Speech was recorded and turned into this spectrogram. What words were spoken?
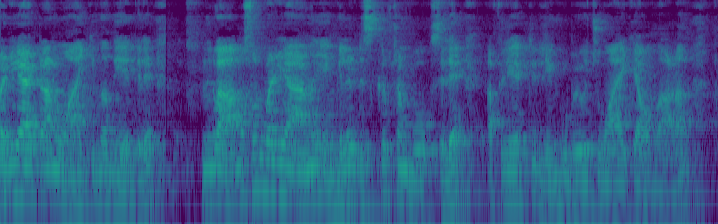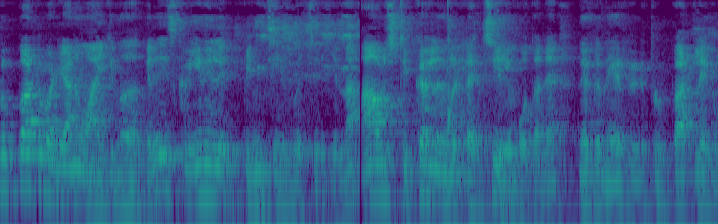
വഴിയായിട്ടാണ് വാങ്ങിക്കുന്നത് എങ്കിൽ നിങ്ങൾ ആമസോൺ വഴിയാണ് എങ്കിൽ ഡിസ്ക്രിപ്ഷൻ ബോക്സിലെ അഫിലിയേറ്റ് ലിങ്ക് ഉപയോഗിച്ച് വാങ്ങിക്കാവുന്നതാണ് ഫ്ലിപ്കാർട്ട് വഴിയാണ് വാങ്ങിക്കുന്നതെങ്കിൽ ഈ സ്ക്രീനിൽ പിൻ ചെയ്ത് വെച്ചിരിക്കുന്ന ആ ഒരു സ്റ്റിക്കറിൽ നിങ്ങൾ ടച്ച് ചെയ്യുമ്പോൾ തന്നെ നിങ്ങൾക്ക് നേരിട്ട് ഫ്ലിപ്കാർട്ടിലേക്ക്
